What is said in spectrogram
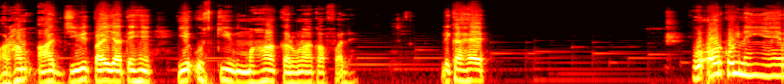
और हम आज जीवित पाए जाते हैं, ये उसकी महाकरुणा का फल है। लिखा है, वो और कोई नहीं है,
